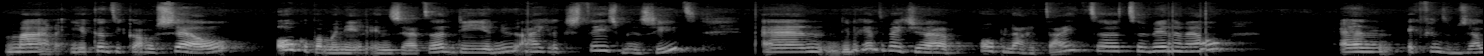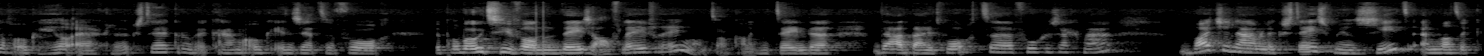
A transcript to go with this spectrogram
Maar je kunt die carousel ook op een manier inzetten die je nu eigenlijk steeds meer ziet. En die begint een beetje populariteit uh, te winnen wel. En ik vind hem zelf ook heel erg leuk. Sterker nog, ik ga hem ook inzetten voor de promotie van deze aflevering. Want dan kan ik meteen de daad bij het woord uh, voegen, zeg maar. Wat je namelijk steeds meer ziet en wat ik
